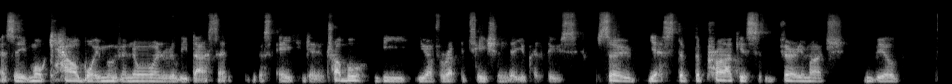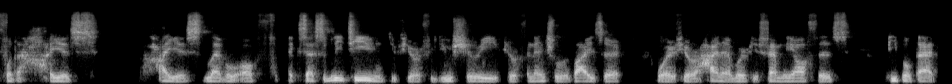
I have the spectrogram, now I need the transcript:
as a more cowboy move, and no one really does that because A, you can get in trouble, B, you have a reputation that you can lose. So yes, the, the product is very much built for the highest highest level of accessibility. If you're a fiduciary, if you're a financial advisor, or if you're a high net worth family office, people that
